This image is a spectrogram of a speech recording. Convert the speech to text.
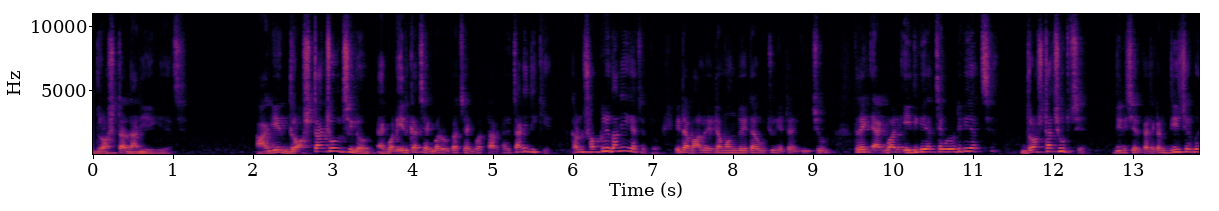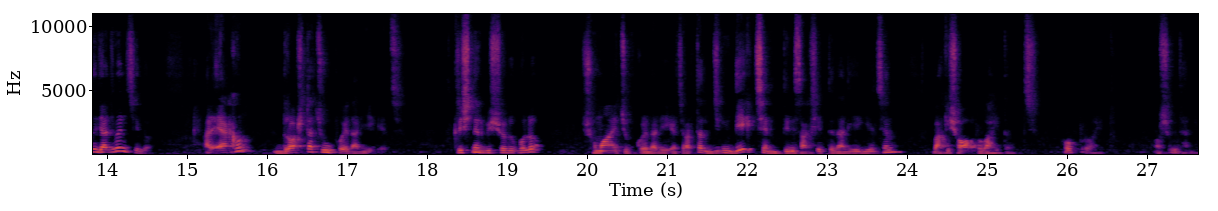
দ্রষ্টা দাঁড়িয়ে গিয়েছে। আগে দ্রষ্টা চলছিল, একবার এর কাছে, একবার ওর কাছে, একবার তার কাছে, চারিদিকে। কারণ সব কিছু দাঁড়িয়ে গেছে তো। এটা ভালো, এটা মন্দ, এটা উঁচু, এটা নিচু। তাহলে একবার এইদিকে যাচ্ছে, একবার ওদিকে যাচ্ছে। দ্রষ্টা ছুটছে জিনিসের কাছে, কারণ জিনিসের প্রতি জাজমেন্ট ছিল। আর এখন দ্রষ্টা চুপ হয়ে দাঁড়িয়ে গেছে। কৃষ্ণের বিশ্বরূপ হলো সময় চুপ করে দাঁড়িয়ে গেছে। অর্থাৎ যিনি দেখছেন, তিনি সাক্ষীত্বে দাঁড়িয়ে গিয়েছেন। বাকি সব প্রবাহিত হচ্ছে। হোক প্রবাহিত। অসুবিধা নেই।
